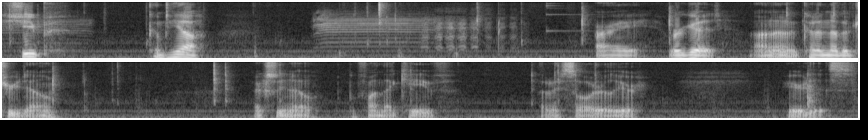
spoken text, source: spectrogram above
Sheep, come here. Alright, we're good. I'm gonna cut another tree down. Actually, no. We'll find that cave that I saw earlier. Here it is.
